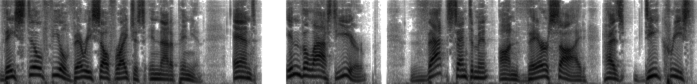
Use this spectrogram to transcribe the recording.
They still feel very self righteous in that opinion. And in the last year, that sentiment on their side has decreased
